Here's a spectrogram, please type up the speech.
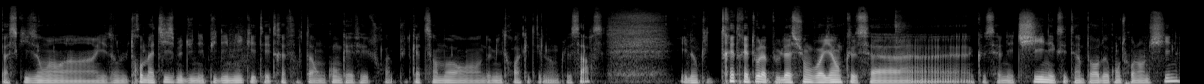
parce qu'ils ont, ont le traumatisme d'une épidémie qui était très forte à Hong Kong, qui a fait je crois, plus de 400 morts en 2003, qui était donc le SARS. Et donc très très tôt, la population, voyant que ça, que ça venait de Chine et que c'était un port de contrôle en Chine,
